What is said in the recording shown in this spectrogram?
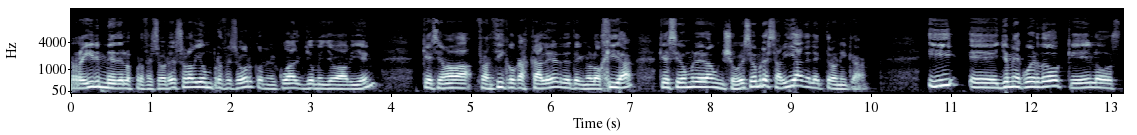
reírme de los profesores. Solo había un profesor con el cual yo me llevaba bien, que se llamaba Francisco Cascaler, de tecnología, que ese hombre era un show. Ese hombre sabía de electrónica. Y eh, yo me acuerdo que los,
